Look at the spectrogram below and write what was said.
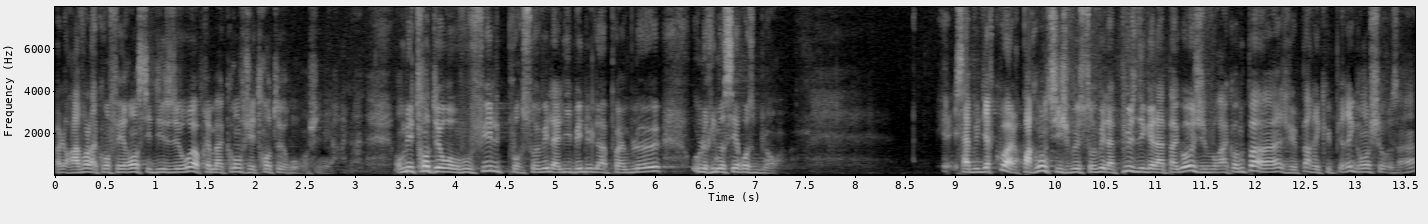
Alors avant la conférence, c'est 10 euros. Après ma conf, j'ai 30 euros en général on met 30 euros, on vous file pour sauver la libellule à point bleu ou le rhinocéros blanc. Ça veut dire quoi? Alors, Par contre, si je veux sauver la puce des Galapagos, je ne vous raconte pas, hein, je ne vais pas récupérer grand-chose. Hein.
